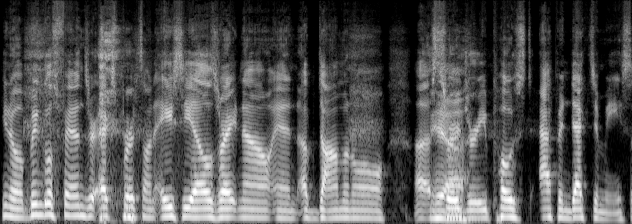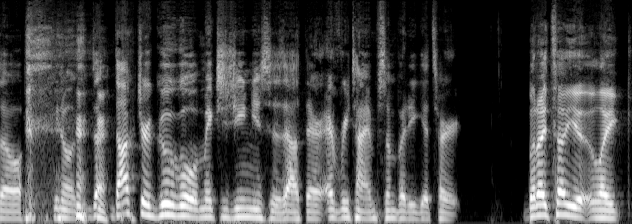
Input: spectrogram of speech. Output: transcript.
you know, Bengals fans are experts on ACLs right now and abdominal uh, Yeah. surgery post appendectomy. So, you know, D- Dr. Google makes geniuses out there every time somebody gets hurt. But I tell you, like,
